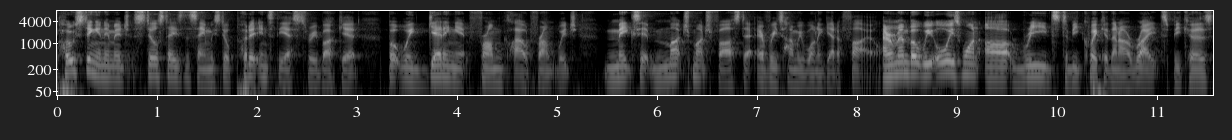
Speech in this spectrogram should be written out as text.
posting an image still stays the same. We still put it into the S3 bucket, but we're getting it from CloudFront, which makes it much, much faster every time we want to get a file. And remember, we always want our reads to be quicker than our writes because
